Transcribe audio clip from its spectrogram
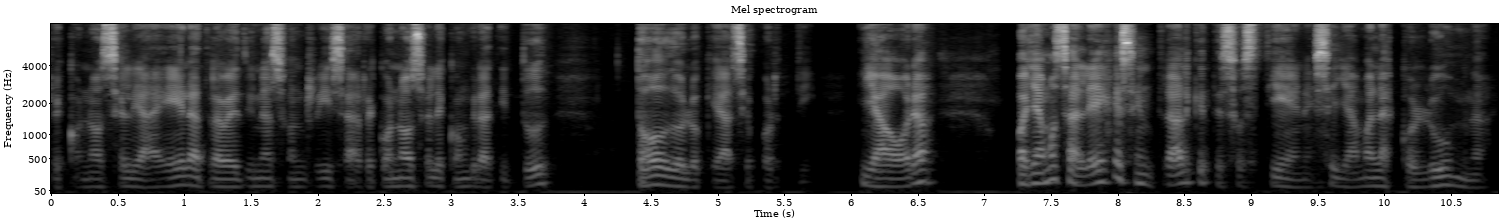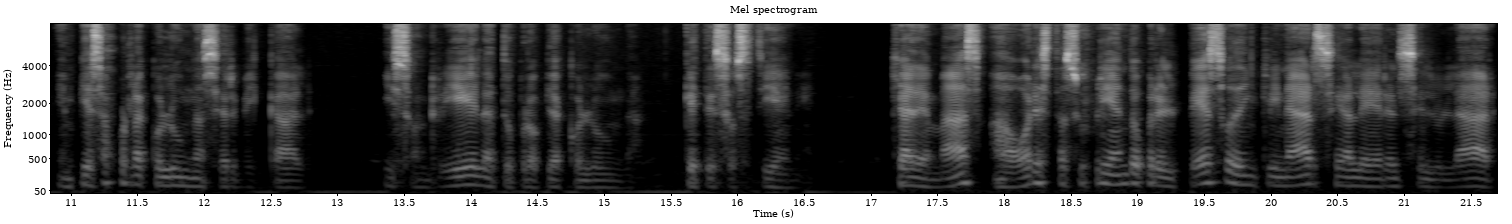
Reconócele a Él a través de una sonrisa, reconócele con gratitud todo lo que hace por ti. Y ahora vayamos al eje central que te sostiene, se llama la columna. Empieza por la columna cervical y sonríele a tu propia columna que te sostiene, que además ahora está sufriendo por el peso de inclinarse a leer el celular,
